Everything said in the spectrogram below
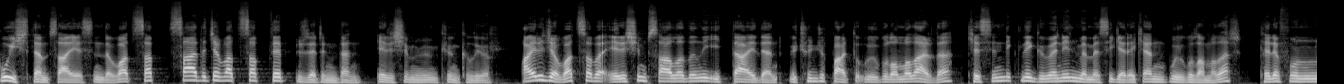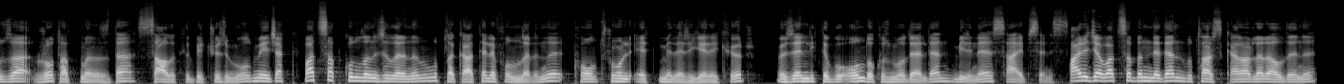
Bu işlem sayesinde WhatsApp sadece WhatsApp web üzerinden erişimi mümkün kılıyor. Ayrıca WhatsApp'a erişim sağladığını iddia eden üçüncü parti uygulamalar da kesinlikle güvenilmemesi gereken uygulamalar. Telefonunuza rot atmanızda sağlıklı bir çözüm olmayacak. WhatsApp kullanıcılarının mutlaka telefonlarını kontrol etmeleri gerekiyor. Özellikle bu 19 modelden birine sahipseniz. Ayrıca WhatsApp'ın neden bu tarz kararlar aldığını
